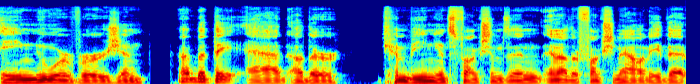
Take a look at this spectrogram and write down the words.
a newer version, uh, but they add other convenience functions and, and other functionality that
